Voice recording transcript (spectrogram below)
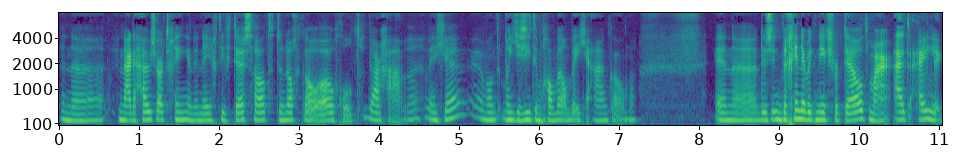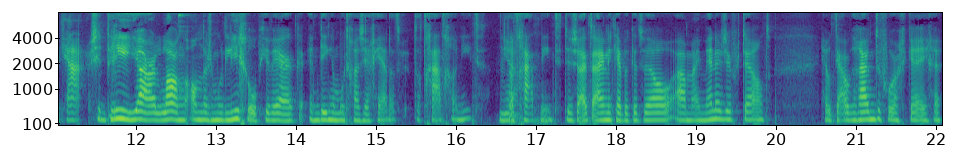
en eh, naar de huisarts ging en een negatieve test had... toen dacht ik al, oh god, daar gaan we, weet je. Want, want je ziet hem gewoon wel een beetje aankomen. En dus in het begin heb ik niks verteld. Maar uiteindelijk, ja, als je drie jaar lang anders moet liegen op je werk... en dingen moet gaan zeggen, ja, dat, dat gaat gewoon niet. Ja. Dat gaat niet. Dus uiteindelijk heb ik het wel aan mijn manager verteld. Heb ik daar ook ruimte voor gekregen.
